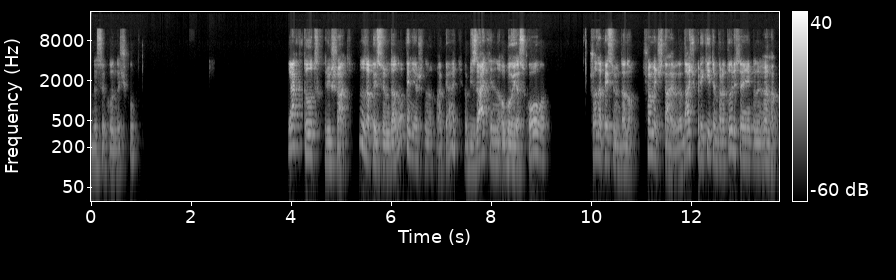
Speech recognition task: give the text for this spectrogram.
Одну секундочку. Як тут рішати? Ну, записуємо дано, звісно, опять, обов'язково, обов'язково. Що записуємо дано? Що ми читаємо? Задачу, при якій температурі середня квадратична... Ага.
